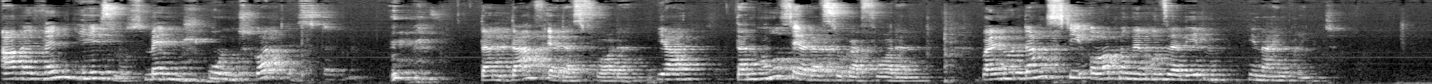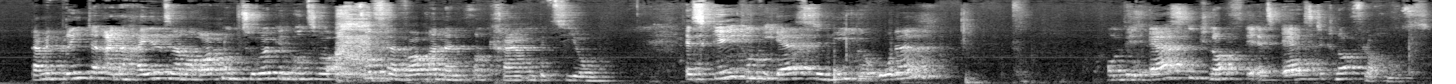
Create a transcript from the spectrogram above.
Aber wenn Jesus Mensch und Gott ist, dann darf er das fordern. Ja, dann muss er das sogar fordern, weil nur das die Ordnung in unser Leben hineinbringt. Damit bringt er eine heilsame Ordnung zurück in unsere so verworrenen und kranken Beziehungen. Es geht um die erste Liebe, oder? Um den ersten Knopf, der ins erste Knopfloch muss.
